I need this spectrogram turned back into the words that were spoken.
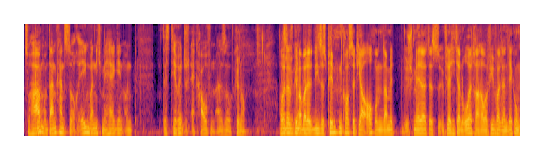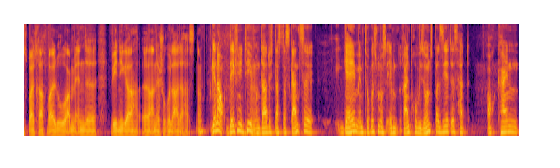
zu haben und dann kannst du auch irgendwann nicht mehr hergehen und das theoretisch erkaufen. Also genau. Aber das, genau, aber dieses Pimpen kostet ja auch und damit schmälert es vielleicht nicht dein Rohertrag, aber auf jeden Fall dein Deckungsbeitrag, weil du am Ende weniger äh, an der Schokolade hast. Ne? Genau, definitiv. Mhm. Und dadurch, dass das ganze Game im Tourismus eben rein provisionsbasiert ist, hat auch kein,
